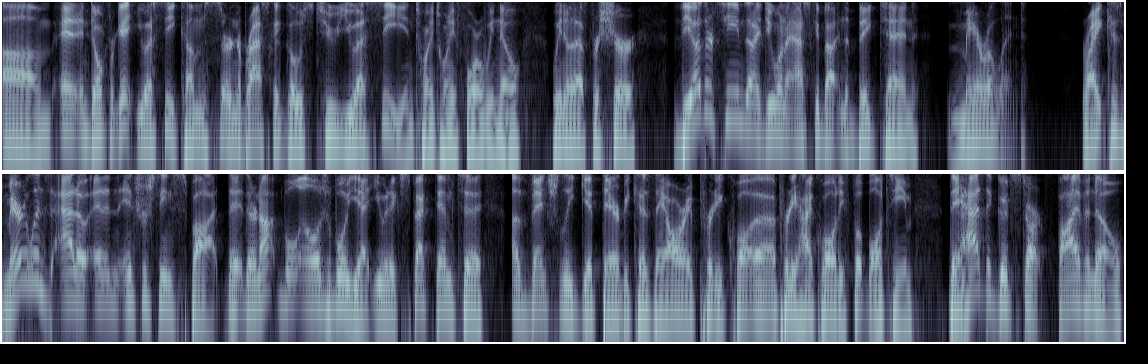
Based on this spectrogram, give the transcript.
Um, and, and don't forget, USC comes or Nebraska goes to USC in 2024. We know we know that for sure. The other team that I do want to ask you about in the Big Ten, Maryland. right? Because Maryland's at, a, at an interesting spot. They, they're not bowl eligible yet. You would expect them to eventually get there because they are a pretty qual- uh, pretty high quality football team. They had the good start, five and zero,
